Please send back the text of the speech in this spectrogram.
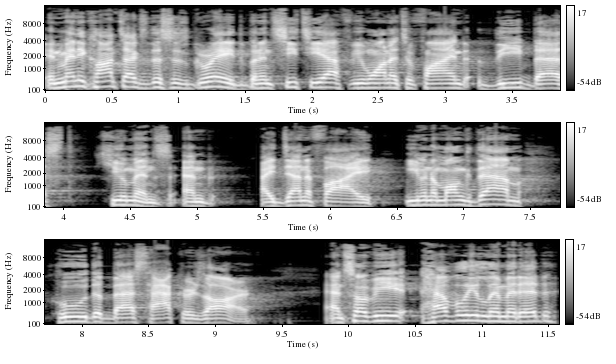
In many contexts, this is great, but in CTF, we wanted to find the best humans and identify, even among them, who the best hackers are. And so we heavily limited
